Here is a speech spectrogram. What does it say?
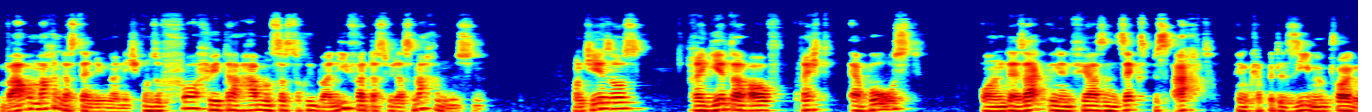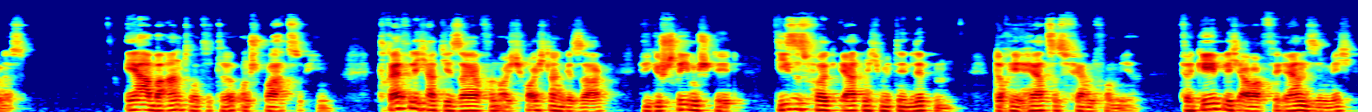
warum machen das denn Jünger nicht? Unsere Vorväter haben uns das doch überliefert, dass wir das machen müssen. Und Jesus reagiert darauf recht erbost und er sagt in den Versen 6 bis 8 im Kapitel 7 folgendes. Er aber antwortete und sprach zu ihnen, trefflich hat Jesaja von euch Heuchlern gesagt, wie geschrieben steht, dieses Volk ehrt mich mit den Lippen, doch ihr Herz ist fern von mir. Vergeblich aber verehren sie mich,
